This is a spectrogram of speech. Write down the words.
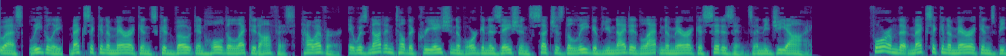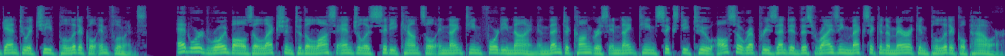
U.S. Legally, Mexican Americans could vote and hold elected office, however, it was not until the creation of organizations such as the League of United Latin America Citizens and the G.I. Forum that Mexican Americans began to achieve political influence. Edward Roybal's election to the Los Angeles City Council in 1949 and then to Congress in 1962 also represented this rising Mexican-American political power.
